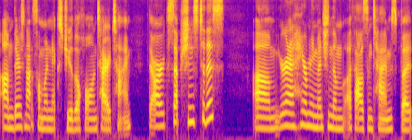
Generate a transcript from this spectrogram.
um, there's not someone next to you the whole entire time. There are exceptions to this. Um, you're going to hear me mention them a thousand times, but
